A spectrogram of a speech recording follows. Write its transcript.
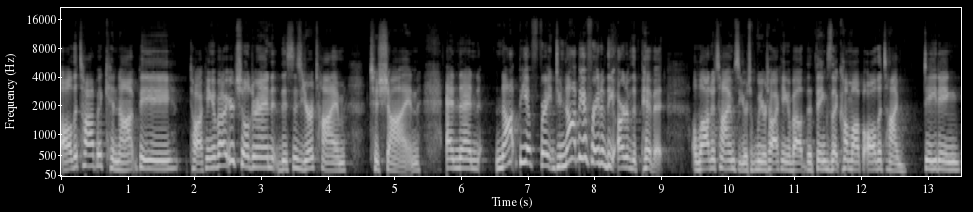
all the topic cannot be talking about your children. This is your time to shine, and then not be afraid. Do not be afraid of the art of the pivot. A lot of times, we were talking about the things that come up all the time: dating,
